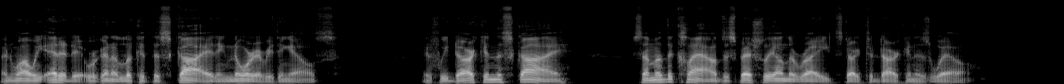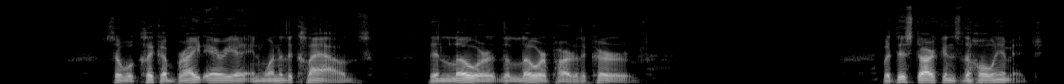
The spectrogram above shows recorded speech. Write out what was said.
and while we edit it, we're going to look at the sky and ignore everything else. If we darken the sky, some of the clouds, especially on the right, start to darken as well. So we'll click a bright area in one of the clouds then lower the lower part of the curve. But this darkens the whole image.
